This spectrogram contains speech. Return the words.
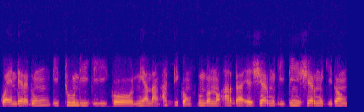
koye ndere ɗum ɗi tuundiji ko niyan ɗan addi kon ɗum ɗon no arda e germe ji ɗin germe ji ɗon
